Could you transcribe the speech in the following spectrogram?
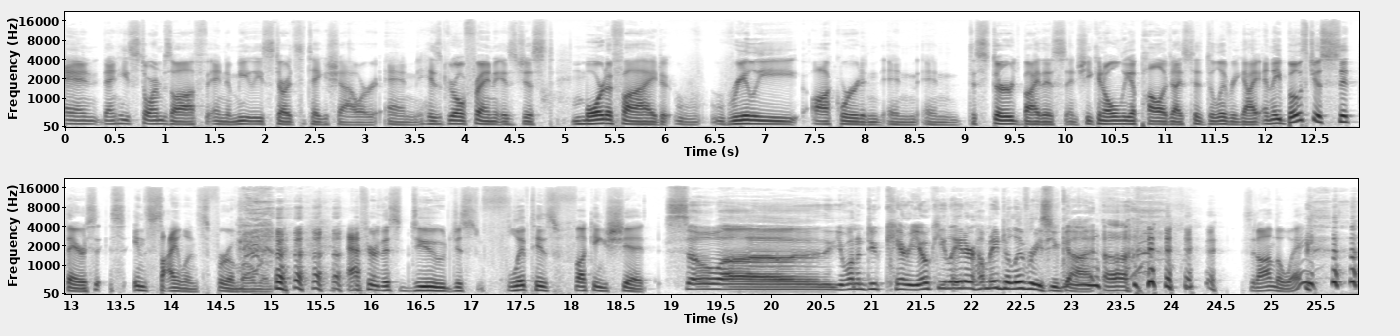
And then he storms off and immediately starts to take a shower. And his girlfriend is just mortified, r- really awkward and, and, and disturbed by this. And she can only apologize to the delivery guy. And they both just sit there s- s- in silence for a moment after this dude just flipped his fucking shit. So, uh, you want to do karaoke later? How many deliveries you got? Uh, Is it on the way?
